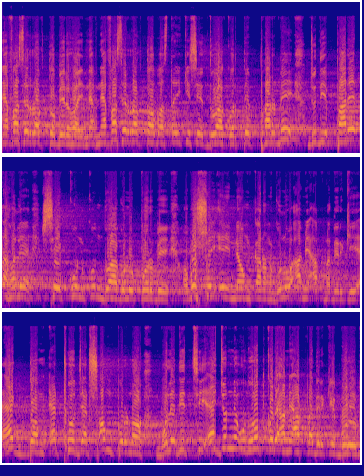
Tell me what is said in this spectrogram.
নেফাসের রক্ত বের হয়। নেফাসের রক্ত অবস্থায় কি সে দোয়া করতে পারবে? যদি পারে তাহলে সে কোন কোন দোয়াগুলো পড়বে? অবশ্যই এই নিয়ম কানুনগুলো আমি আপনাদেরকে একদম এ টু সম্পূর্ণ বলে দিচ্ছি। এই জন্য অনুরোধ করে আমি আপনাদেরকে বলব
